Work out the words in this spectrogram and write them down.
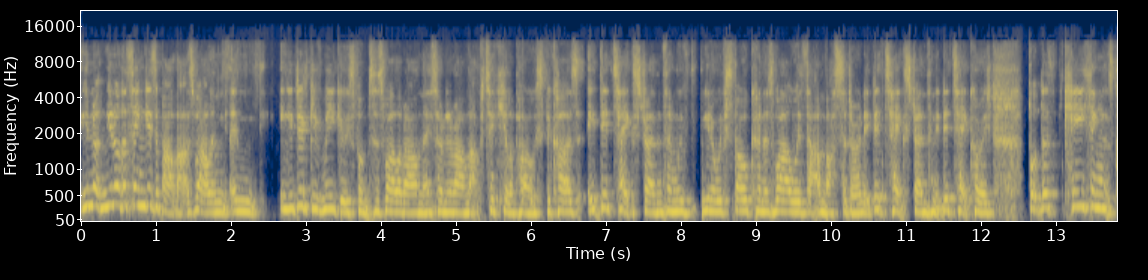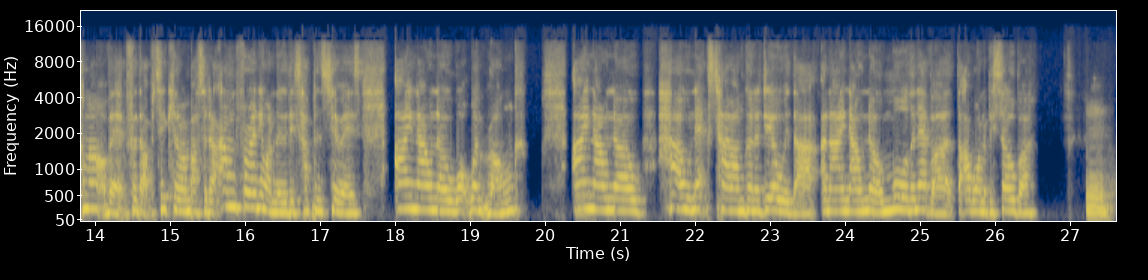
You know, you know the thing is about that as well, and and you did give me goosebumps as well around this and around that particular post because it did take strength, and we've you know we've spoken as well with that ambassador, and it did take strength and it did take courage. But the key thing that's come out of it for that particular ambassador and for anyone who this happens to is, I now know what went wrong. I now know how next time I'm going to deal with that. And I now know more than ever that I want to be sober. Mm.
